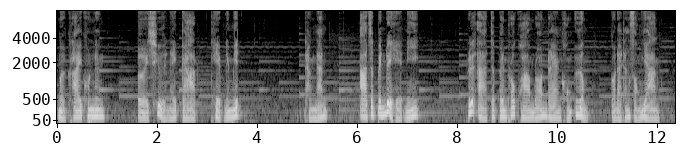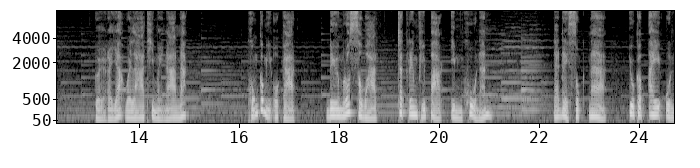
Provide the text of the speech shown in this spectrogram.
เมื่อใครคนหนึ่งเอ่ยชื่อในกาดเทพนิมิตทั้งนั้นอาจจะเป็นด้วยเหตุนี้ หรืออาจจะเป็นเพราะความร้อนแรงของเอื้อมก็ได้ทั้งสองอย่าง ด้วยระยะเวลาที่ไม่นานนัก ผมก็มีโอกาส ดื่มรสสวาดจากริมฝีปากอิ่มคู่นั้น และได้ซุกหน้า อยู่กับไออุ่น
